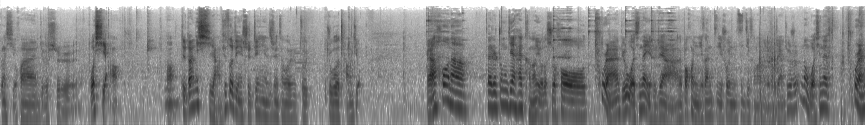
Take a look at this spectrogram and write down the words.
更喜欢就是我想，啊，就当你想去做这件事，这件事情才会做足够的长久。然后呢？在这中间还可能有的时候突然，比如我现在也是这样啊，包括你看自己说你自己可能也是这样，就是那我现在突然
